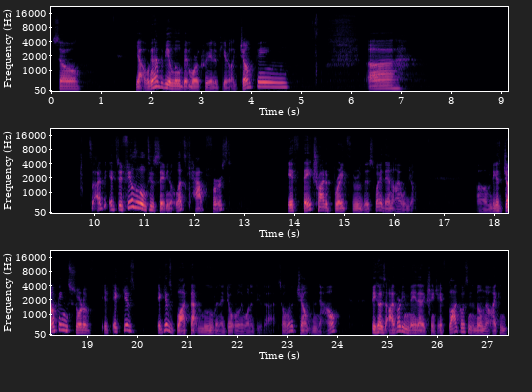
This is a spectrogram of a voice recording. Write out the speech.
so, yeah, we're gonna have to be a little bit more creative here. Like jumping, uh, I, it, it feels a little too safe. You know, let's cap first. If they try to break through this way, then I will jump. Um, because jumping sort of it, it gives it gives black that move, and I don't really want to do that. So I'm going to jump now. because I've already made that exchange. If black goes in the middle now, I can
